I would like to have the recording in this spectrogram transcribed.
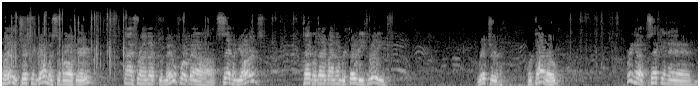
Number eight, Tristan Gomez, the ball carrier. Nice run up the middle for about seven yards. Tackled there by number 33, Richard Hurtado. Bring up second and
